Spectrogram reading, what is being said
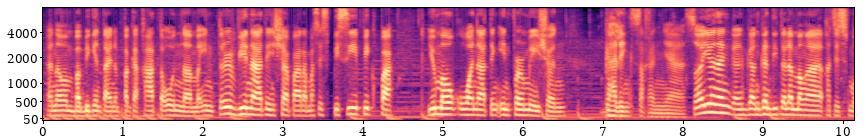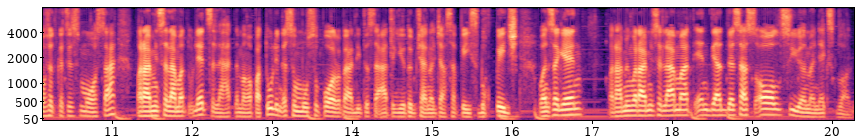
Ano, mabigyan tayo ng pagkakataon na ma-interview natin siya para mas specific pa yung makukuha nating information galing sa kanya. So, yun, hanggang, hanggang dito lang mga katsismoso at katsismosa. Maraming salamat ulit sa lahat ng mga patuloy na sumusuporta dito sa ating YouTube channel at sa Facebook page. Once again, maraming maraming salamat and God bless us all. See you on my next vlog.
